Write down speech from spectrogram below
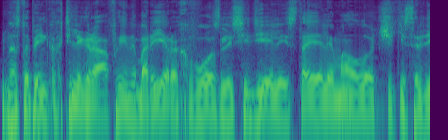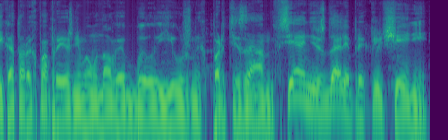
На ступеньках телеграфа и на барьерах возле сидели и стояли молодчики, среди которых по-прежнему много было южных партизан. Все они ждали приключений.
